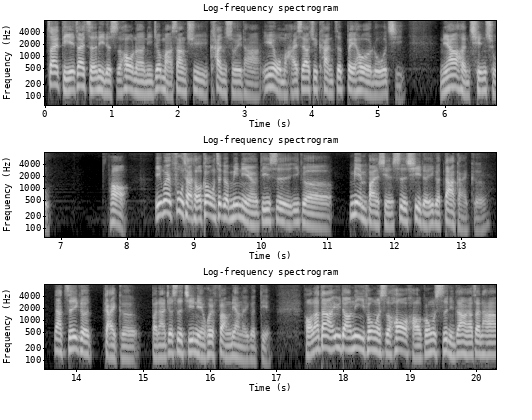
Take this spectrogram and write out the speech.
在跌在整理的时候呢，你就马上去看衰它，因为我们还是要去看这背后的逻辑，你要很清楚。好、哦，因为富彩投控这个 Mini LED 是一个面板显示器的一个大改革，那这个改革本来就是今年会放量的一个点。好，那当然遇到逆风的时候，好公司你当然要在它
